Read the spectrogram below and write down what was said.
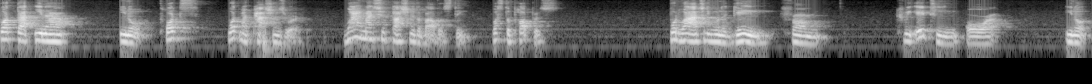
what that inner, you know, thoughts, what my passions were. Why am I so passionate about this thing? What's the purpose? What do I actually want to gain from creating or, you know,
